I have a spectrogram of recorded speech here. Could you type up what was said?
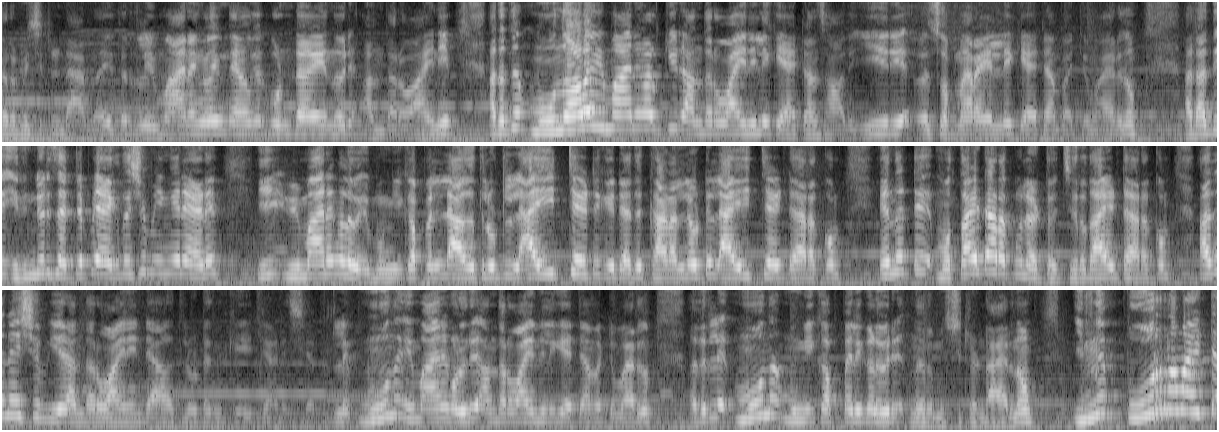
നിർമ്മിച്ചിട്ടുണ്ടായിരുന്നു. ഇത്തരത്തിലുള്ള വിമാനങ്ങളിൽ ഞങ്ങൾക്ക് കൊണ്ടുപോകുന്ന ഒരു അന്തർവാഹിനി. അതായത് മൂന്നോളം വിമാനങ്ങൾക്ക് ഈ ഒരു അന്തർവായനിൽ കയറ്റാൻ സാധിക്കും. ഈ ഒരു സബ്മറൈനിൽ കയറ്റാൻ പറ്റുമായിരുന്നു. അതായത് ഇതിന്റെ ഒരു സെറ്റപ്പ് ഏകദേശം ഇങ്ങനെയാണ്. ഈ വിമാനങ്ങൾ മുങ്ങിക്കപ്പലിന്റെ അകത്തിലോട്ട് ലൈറ്റായിട്ട് കയറ്റി അത് കടലിലോട്ട് ലൈറ്റായിട്ട് ഇറക്കും. എന്നിട്ട് മൊത്തമായിട്ട് ഇറക്കില്ല കേട്ടോ ചെറുതായിട്ട് ഇറക്കും. അതിനുശേഷം ഈ ഒരു അന്തർവായനിന്റെ അകത്തിലോട്ട് അത് കയറ്റുകയാണ് ക്ഷേത്രത്തിൽ മൂന്ന് വിമാനങ്ങൾ ഒരു അന്തർവായനിൽ കയറ്റാൻ പറ്റുമായിരുന്നു. അതിൽ മൂന്ന് മുങ്ങിക്കപ്പലുകൾ അവർ നിർമ്മിച്ചിട്ടുണ്ടായിരുന്നു. ഇന്ന് പൂർണമായിട്ട്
